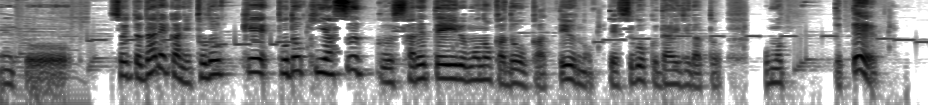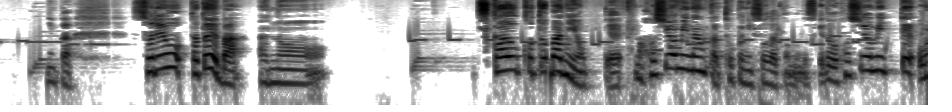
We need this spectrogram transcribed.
えっ、と、そういった誰かに届け、届きやすくされているものかどうかっていうのってすごく大事だと思ってて、なんか、それを、例えば、あの、使う言葉によって、まあ、星読みなんか特にそうだと思うんですけど、星読みって同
